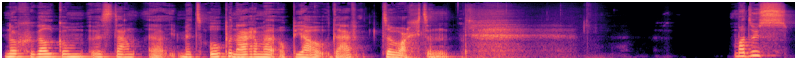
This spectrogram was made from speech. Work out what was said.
nog welkom. We staan met open armen op jou daar te wachten. Maar dus,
